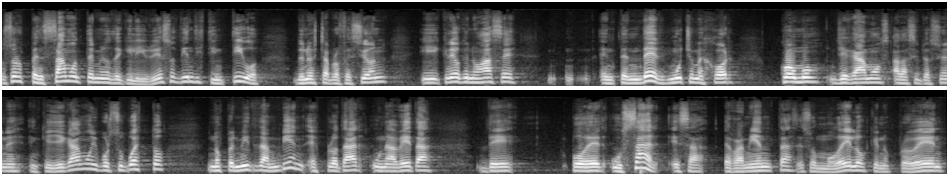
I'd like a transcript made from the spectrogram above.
Nosotros pensamos en términos de equilibrio y eso es bien distintivo de nuestra profesión y creo que nos hace entender mucho mejor cómo llegamos a las situaciones en que llegamos y por supuesto nos permite también explotar una beta de poder usar esas herramientas, esos modelos que nos proveen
